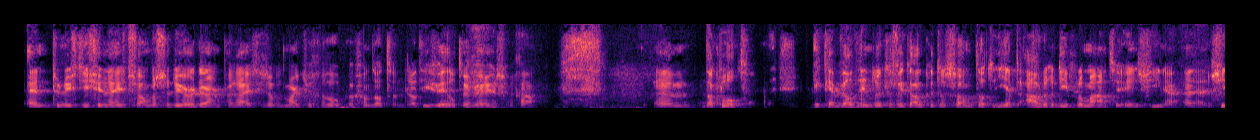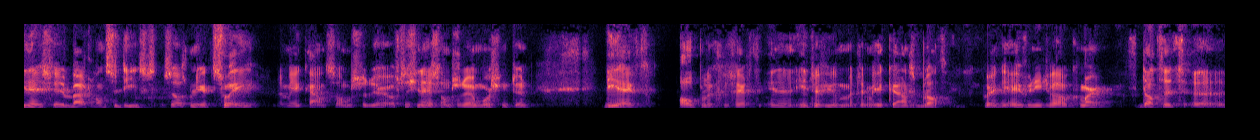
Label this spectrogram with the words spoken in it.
En toen is die Chinese ambassadeur daar in Parijs is op het matje geroepen van dat, dat hij veel te ver is gegaan. Um, dat klopt. Ik heb wel de indruk, dat vind ik ook interessant, dat je hebt oudere diplomaten in China, uh, Chinese buitenlandse dienst, zoals meneer Tsui, Amerikaanse ambassadeur, of de Chinese ambassadeur in Washington. Die heeft openlijk gezegd in een interview met een Amerikaans blad, ik weet niet even niet welk, maar dat het uh,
